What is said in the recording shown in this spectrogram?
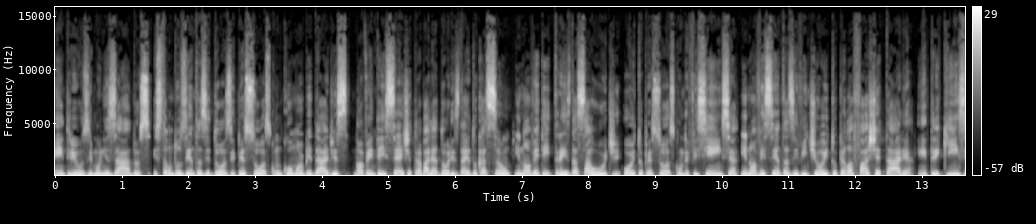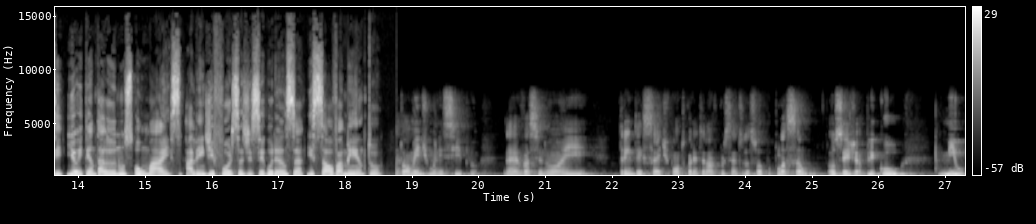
Entre os imunizados estão 212 pessoas pessoas com comorbidades, 97 trabalhadores da educação e 93 da saúde, 8 pessoas com deficiência e 928 pela faixa etária, entre 15 e 80 anos ou mais, além de forças de segurança e salvamento. Atualmente o município né, vacinou aí 37,49% da sua população, ou seja, aplicou mil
